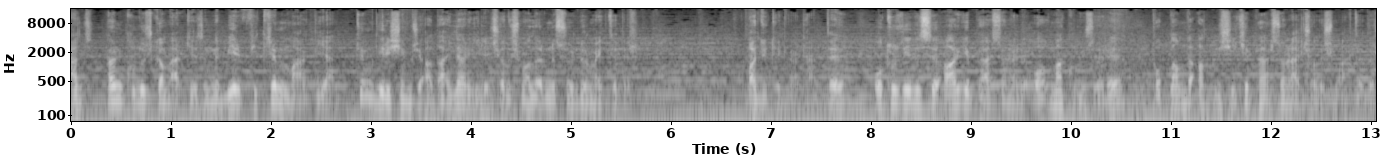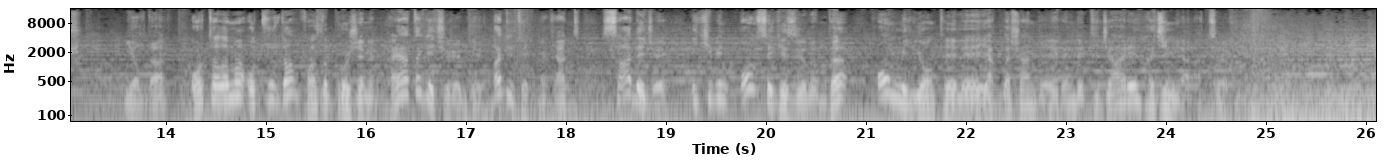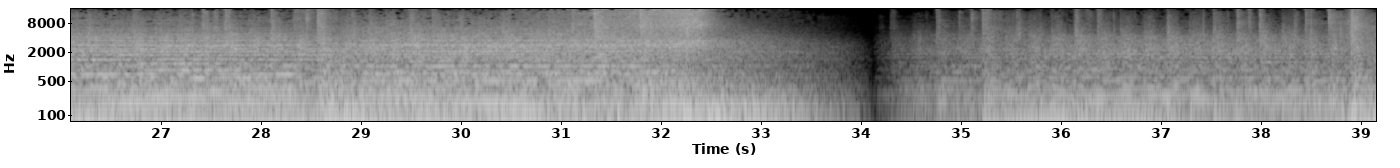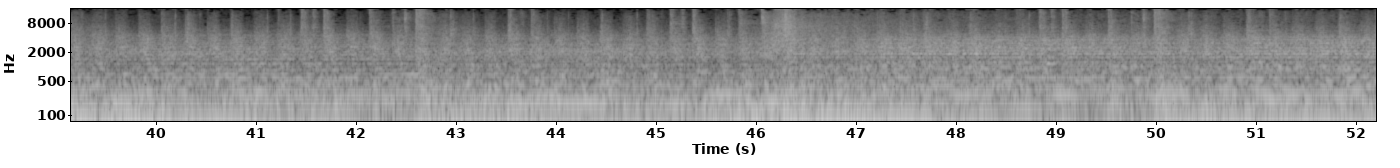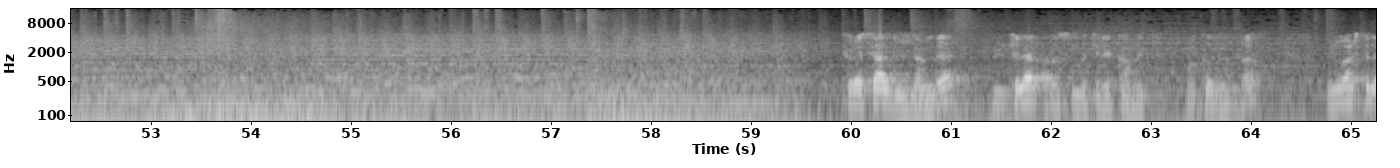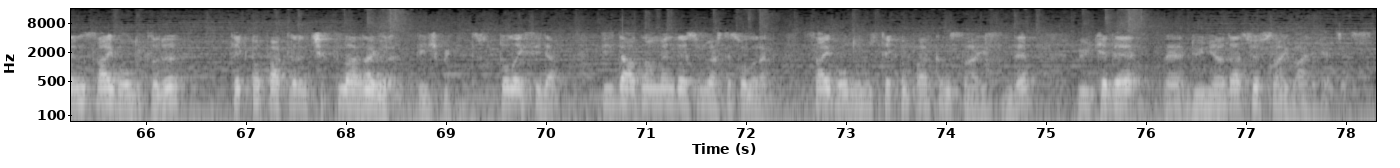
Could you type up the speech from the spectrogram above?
Teknokent, ön kuluçka merkezinde bir fikrim var diyen tüm girişimci adaylar ile çalışmalarını sürdürmektedir. Adü Teknokent'te 37'si ARGE personeli olmak üzere toplamda 62 personel çalışmaktadır. Yılda ortalama 30'dan fazla projenin hayata geçirildiği Adü Teknokent sadece 2018 yılında 10 milyon TL'ye yaklaşan değerinde ticari hacim yarattı. Küresel düzlemde ülkeler arasındaki rekabet bakıldığında üniversitelerin sahip oldukları teknoparkların çıktılarına göre değişmektedir. Dolayısıyla biz de Adnan Menderes Üniversitesi olarak sahip olduğumuz teknoparkımız sayesinde ülkede ve dünyada söz sahibi hale geleceğiz.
